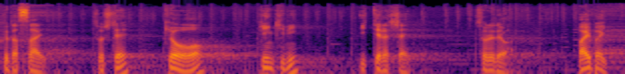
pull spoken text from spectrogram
ください。そして、今日を元気にいってらっしゃい。それでは、バイバイ。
